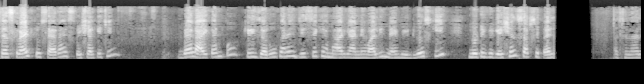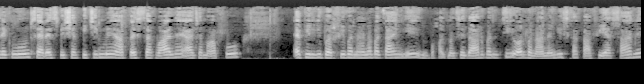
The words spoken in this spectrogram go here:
Subscribe to Sara special kitchen bell icon को क्लिक ज़रूर करें, जिससे कि हमारी आने वाली नए वीडियोस की नोटिफिकेशन सबसे पहले असलकुम सारा स्पेशल किचन में आपका इस्तकबाल है। आज हम आपको एप्पल की बर्फ़ी बनाना बताएँगे बहुत मज़ेदार बनती है, और बनाना भी इसका काफ़ी आसान है।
